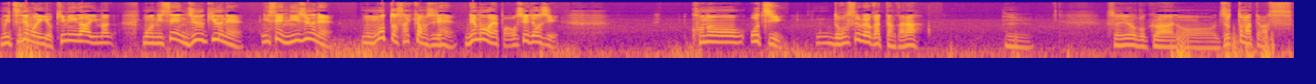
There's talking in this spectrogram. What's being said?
もういつでもいいよ。君が今、もう2019年、2020年、もうもっと先かもしれへん。でも、やっぱ教えてほしい。このオチ、どうすればよかったんかな？うん。それを僕は、あのー、ずっと待ってます。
